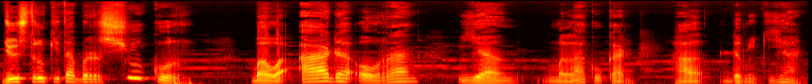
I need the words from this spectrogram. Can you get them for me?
justru kita bersyukur bahwa ada orang yang melakukan hal demikian.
